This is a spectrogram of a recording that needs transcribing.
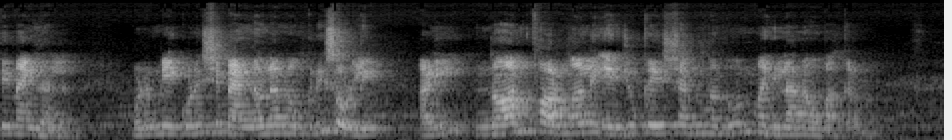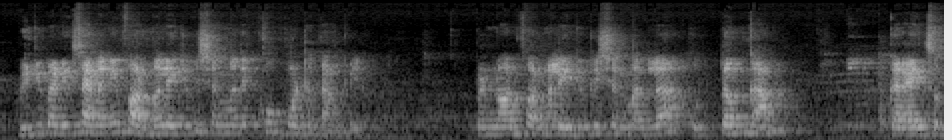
ते नाही झालं. म्हणून मी एकोणीसशे ब्याण्णवला नोकरी सोडली आणि नॉन फॉर्मल एज्युकेशनमधून महिलांना उभा करणं. बी टी पाटील साहेबांनी फॉर्मल एज्युकेशनमध्ये खूप मोठं काम केलं. पण नॉन फॉर्मल एज्युकेशनमधलं उत्तम काम करायचं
